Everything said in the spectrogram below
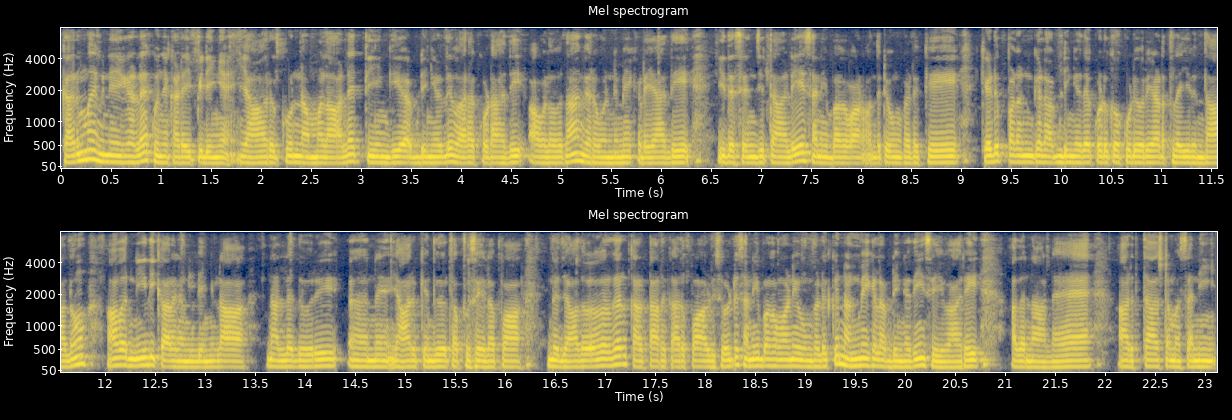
கர்ம வினைகளை கொஞ்சம் கடைப்பிடிங்க. யாருக்கும் நம்மளால் தீங்கு அப்படிங்கிறது வரக்கூடாது. அவ்வளவுதான் வேறு ஒன்றுமே கிடையாது. இதை செஞ்சிட்டாலே சனி பகவான் வந்துட்டு உங்களுக்கு கெடுப்பலன்கள் அப்படிங்கிறத கொடுக்கக்கூடிய ஒரு இடத்துல இருந்தாலும் அவர் நீதிக்காரகன் இல்லைங்களா? நல்லதொரு ஒரு ந- யாருக்கு எந்த ஒரு தப்பு செய்யலப்பா? இந்த ஜாதகர்கள் கரெக்டாக இருக்காருப்பா அப்படின்னு சொல்லிட்டு சனி பகவானே உங்களுக்கு நன்மைகள் அப்படிங்கிறதையும் செய்வார். அதனால் அர்த்தாஷ்டம சனி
